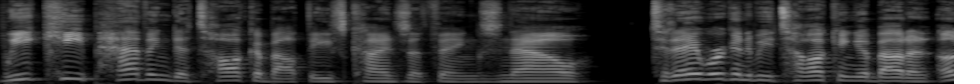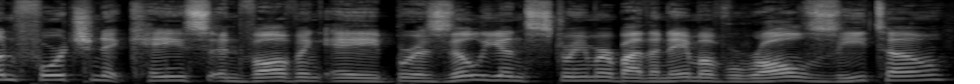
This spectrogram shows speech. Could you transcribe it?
we keep having to talk about these kinds of things now. Today we're going to be talking about an unfortunate case involving a Brazilian streamer by the name of Raulzito.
